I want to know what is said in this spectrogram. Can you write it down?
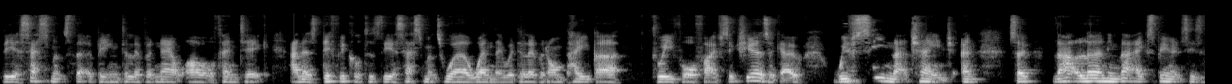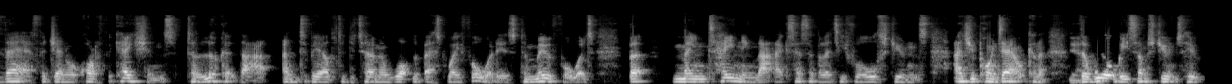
the assessments that are being delivered now are authentic and as difficult as the assessments were when they were delivered on paper three, four, five, six years ago, we've yeah. seen that change. And so that learning, that experience is there for general qualifications to look at that and to be able to determine what the best way forward is to move forward. But maintaining that accessibility for all students, as you point out, kind of yeah. there will be some students who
